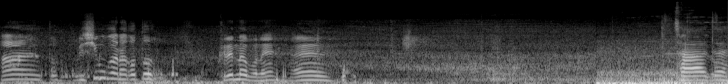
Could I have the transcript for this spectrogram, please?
아또 우리 시고 가라고 또 그랬나 보네 에휴. 자 이제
